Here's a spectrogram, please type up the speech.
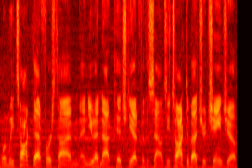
When we talked that first time and you had not pitched yet for the Sounds, you talked about your changeup.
